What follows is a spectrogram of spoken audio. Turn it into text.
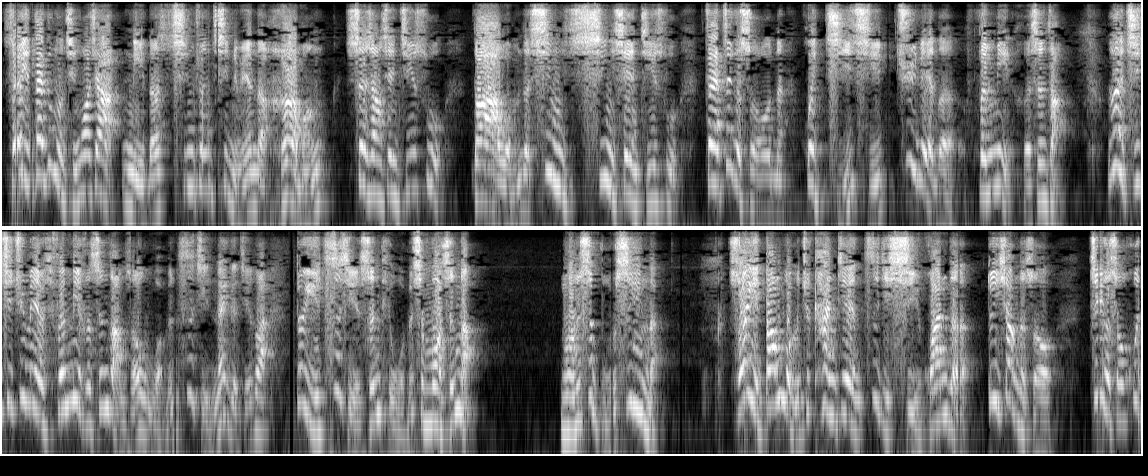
所以在这种情况下，你的青春期里面的荷尔蒙、肾上腺激素，对吧？我们的性性腺激素，在这个时候呢，会极其剧烈的分泌和生长。那极其剧烈分泌和生长的时候，我们自己那个阶段，对于自己身体，我们是陌生的，我们是不适应的。所以，当我们去看见自己喜欢的对象的时候，这个时候会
